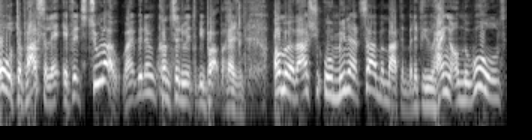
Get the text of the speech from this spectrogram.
or to passel it if it's too low, right? We don't consider it to be part of the cheshbon. But if you hang it on the walls,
